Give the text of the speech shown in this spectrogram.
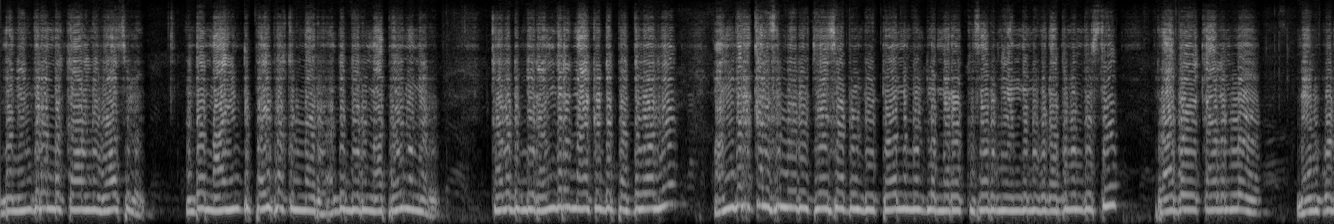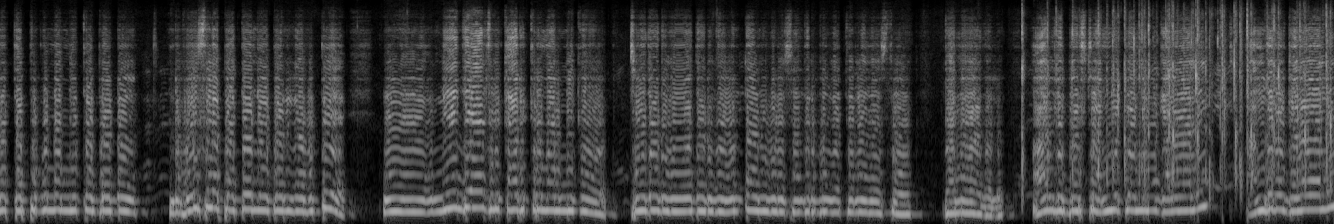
మన ఇందిరమ్మ కాలనీ వాసులు అంటే నా ఇంటి పై పక్కన ఉన్నారు. అంటే మీరు నా పైన ఉన్నారు. కాబట్టి మీరందరూ నాకంటే పెద్దవాళ్ళు అందరూ కలిసి మీరు చేసేటువంటి టోర్నమెంట్లో మరొకసారి మీ అందరిని కూడా అభినందిస్తూ రాబోయే కాలంలో నేను కూడా తప్పకుండా మీతో పాటు వయసులో పెద్ద అయిపోయాను కాబట్టి నేను చేయాల్సిన కార్యక్రమాలు మీకు చేదోడుగా ఏదోడుగా ఉంటానని కూడా సందర్భంగా తెలియజేస్తూ ధన్యవాదాలు. ఆల్ ది బెస్ట్ అన్ని టీంలు గెలవాలి. అందరూ గెలవాలి.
